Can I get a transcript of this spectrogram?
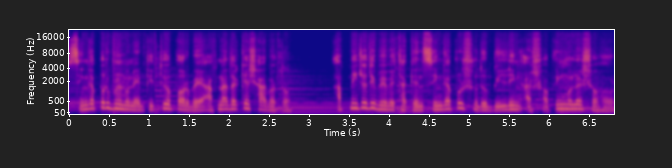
সিঙ্গাপুর ভ্রমণের দ্বিতীয় পর্বে আপনাদেরকে স্বাগত। আপনি যদি ভেবে থাকেন সিঙ্গাপুর শুধু বিল্ডিং আর শপিং মলের শহর,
